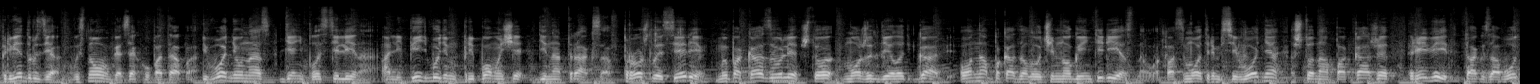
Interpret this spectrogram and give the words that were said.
Привет, друзья! Вы снова в гостях у Потапа. Сегодня у нас день пластилина, а лепить будем при помощи динотраксов. В прошлой серии мы показывали, что может делать Габи. Он нам показал очень много интересного. Посмотрим сегодня, что нам покажет Ревит. Так зовут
